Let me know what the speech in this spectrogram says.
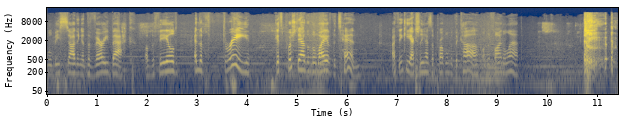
will be starting at the very back of the field, and the three gets pushed out of the way of the 10. I think he actually has a problem with the car on the final lap.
